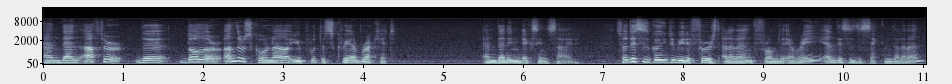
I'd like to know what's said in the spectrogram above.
And then after the dollar underscore now you put a square bracket and then index inside. So this is going to be the first element from the array and this is the second element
